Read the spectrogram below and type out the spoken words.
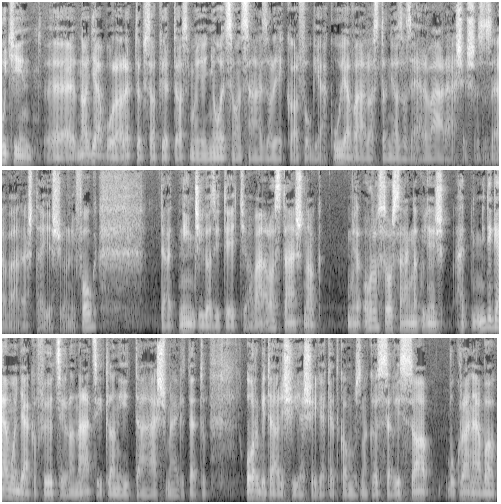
Putyin eh, nagyjából a legtöbb szakértő azt mondja, hogy 80%-kal fogják újra választani, az az elvárás, és ez az elvárás teljesülni fog. Tehát nincs igazi tétje a választásnak. Oroszországnak ugyanis hát mindig elmondják a fő cél a nácitlanítás, meg tehát orbitális hülyeségeket kamuznak össze-vissza. Ukrajnában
